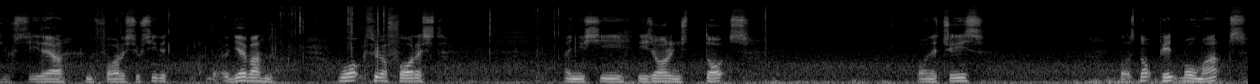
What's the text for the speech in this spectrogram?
You'll see there in the forest, you'll see the. Have you ever walked through a forest and you see these orange dots on the trees. Well, it's not paintball marks.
